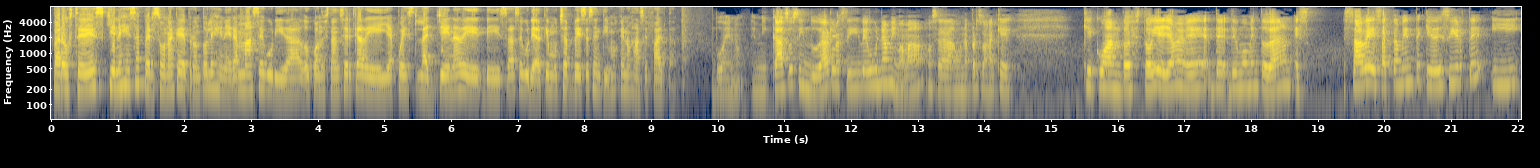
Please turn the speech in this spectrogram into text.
Para ustedes, ¿quién es esa persona que de pronto le genera más seguridad o cuando están cerca de ella, pues la llena de, de esa seguridad que muchas veces sentimos que nos hace falta? Bueno, en mi caso, sin dudarlo así de una, mi mamá, o sea, una persona que, que cuando estoy, ella me ve de, un momento down, es, sabe exactamente qué decirte y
